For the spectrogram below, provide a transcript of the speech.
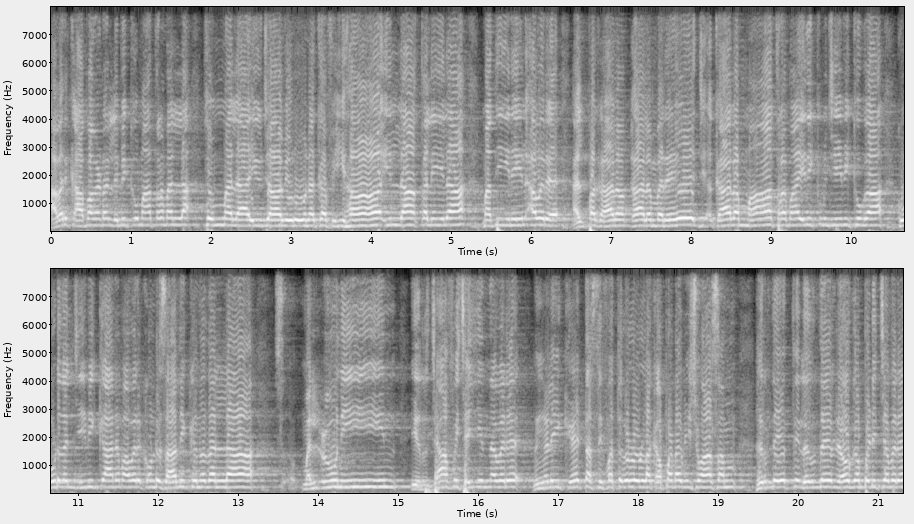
അവർക്ക് അപകടം ലഭിക്കും മാത്രമല്ല മദീനയിൽ അവർ അല്പകാലം കാലം വരെ കാലം മാത്രമായിരിക്കും ജീവിക്കുക. കൂടുതൽ ജീവിക്കാനും അവരെ കൊണ്ട് സാധിക്കുന്നതല്ല മൽഊനീൻ ഇർജാഫ് ചെയ്യുന്നവര് നിങ്ങൾ ഈ കേട്ട സിഫത്തുകളുള്ള കപട വിശ്വാസം ഹൃദയത്തിൽ ഹൃദയ രോഗം പിടിച്ചവര്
